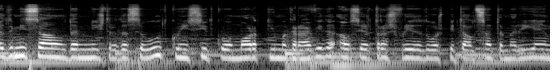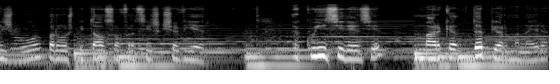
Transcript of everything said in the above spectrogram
A demissão da Ministra da Saúde coincide com a morte de uma grávida ao ser transferida do Hospital de Santa Maria, em Lisboa, para o Hospital São Francisco Xavier. A coincidência marca da pior maneira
